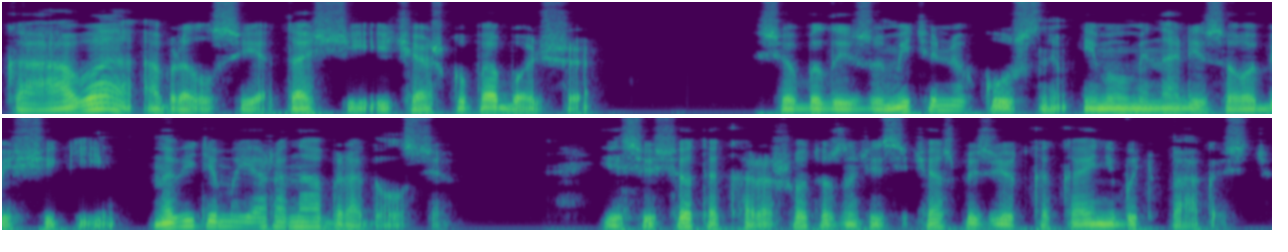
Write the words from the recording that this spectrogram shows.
«Кава?» — обрался я. «Тащи и чашку побольше». Все было изумительно вкусным, и мы уминали за обе щеки, но, видимо, я рано обрадовался. Если все так хорошо, то значит сейчас произойдет какая-нибудь пакость.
